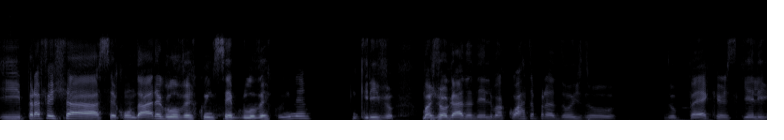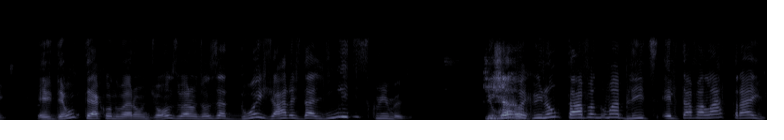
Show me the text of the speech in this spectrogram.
e para fechar a secundária, Glover Queen sempre Glover Queen, né? Incrível. Uma jogada dele, uma quarta para dois do, do Packers, que ele ele deu um teco no Aaron Jones, o Aaron Jones é duas jardas da linha de scrimmage. Que e o já... McQueen não tava numa blitz, ele tava lá atrás.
